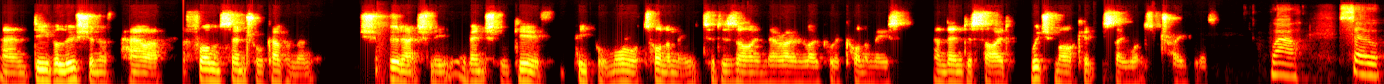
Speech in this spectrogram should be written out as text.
and devolution of power from central government should actually eventually give people more autonomy to design their own local economies and then decide which markets they want to trade with. Wow. So,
